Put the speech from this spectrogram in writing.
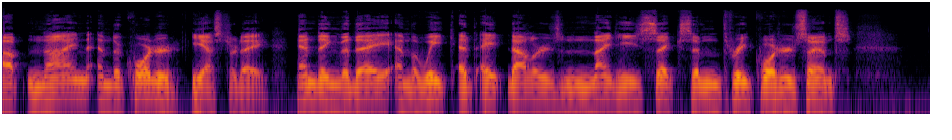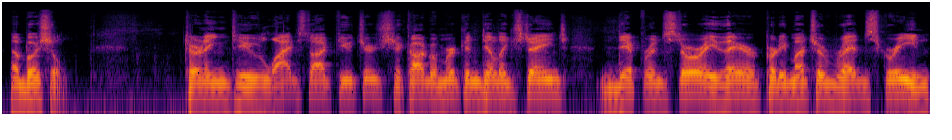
up nine and a quarter yesterday, ending the day and the week at eight dollars ninety six and three quarter cents a bushel. Turning to livestock futures, Chicago Mercantile Exchange, different story there, pretty much a red screen.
